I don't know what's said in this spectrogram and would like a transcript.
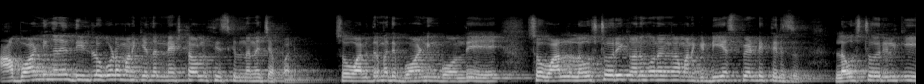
ఆ బాండింగ్ అనేది దీంట్లో కూడా మనకి ఏంటంటే నెక్స్ట్ లెవెల్కి తీసుకెళ్ళిందనే చెప్పాలి. సో వాళ్ళిద్దరి మధ్య బాండింగ్ బాగుంది. సో వాళ్ళ లవ్ స్టోరీకి అనుగుణంగా మనకి డిఎస్పి అంటే తెలుసు. లవ్ స్టోరీలకి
